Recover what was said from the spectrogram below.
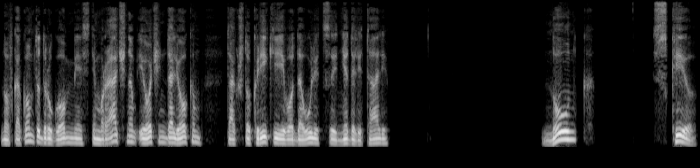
но в каком-то другом месте, мрачном и очень далеком, так что крики его до улицы не долетали. Нунг скио.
